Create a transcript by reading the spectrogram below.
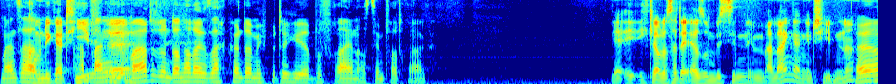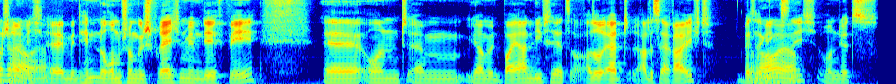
Meinst du, hat, Kommunikativ, hat lange äh, gewartet und dann hat er gesagt, könnt ihr mich bitte hier befreien aus dem Vertrag. Ja, ich glaube, das hat er eher so ein bisschen im Alleingang entschieden, ne? Ja, ja, Wahrscheinlich. genau, ja. Äh, mit hintenrum schon Gesprächen mit dem DFB. Äh, und ähm, ja, mit Bayern lief es ja jetzt, auch- also er hat alles erreicht. Besser Genau, ging es ja. nicht. Und jetzt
